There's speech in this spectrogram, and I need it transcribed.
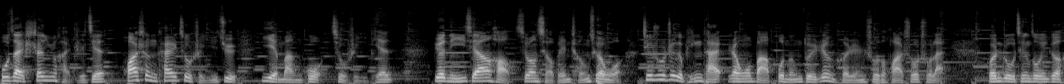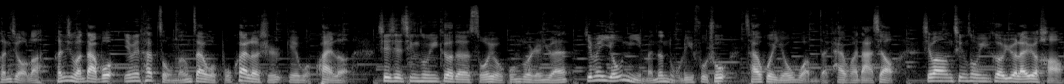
铺在山与海之间。花盛开就是一句，叶漫过就是一篇。愿你一切安好，希望小编成全我，借助这个平台，让我把不能对任何人说的话说出来。关注轻松一刻很久了，很喜欢大波，因为他总能在我不快乐时给我快乐。谢谢轻松一刻的所有工作人员，因为有你们的努力付出，才会有我们的开怀大笑。希望轻松一刻越来越好，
